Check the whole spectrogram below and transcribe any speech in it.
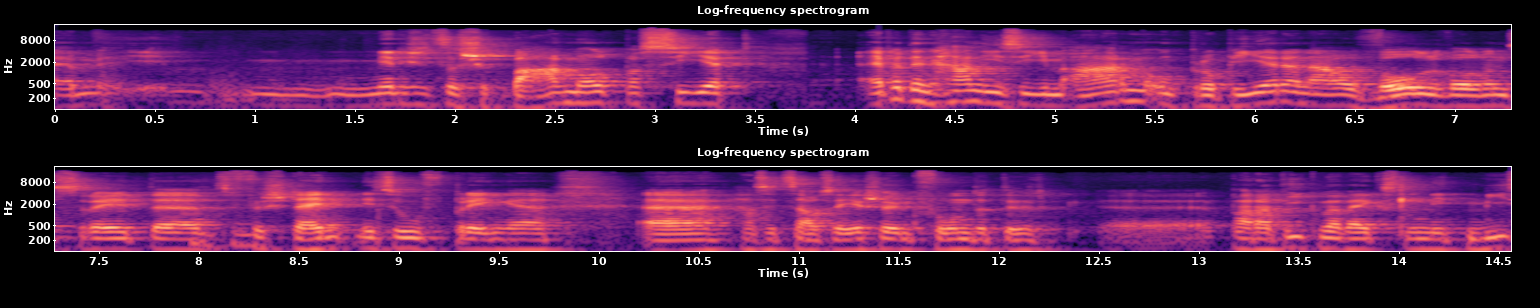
Ähm, mir ist jetzt das schon ein paar Mal passiert. Eben, dann habe ich sie im Arm und probiere auch wohlwollend zu reden, mhm. Verständnis aufbringen. Äh, habe es jetzt auch sehr schön gefunden, der äh, Paradigmenwechsel nicht mein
